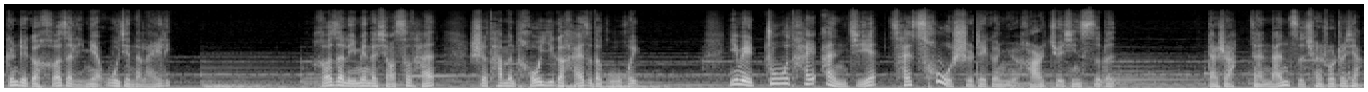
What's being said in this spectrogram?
跟这个盒子里面物件的来历。盒子里面的小瓷坛是他们头一个孩子的骨灰，因为珠胎暗结，才促使这个女孩决心私奔。但是啊，在男子劝说之下，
